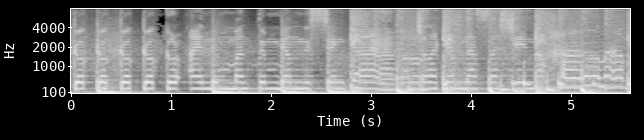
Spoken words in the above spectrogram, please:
꺼꺼꺼꺼꺼꺼 아이 눈만 뜨면 네 생각 전화게 나 사실 너 하나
